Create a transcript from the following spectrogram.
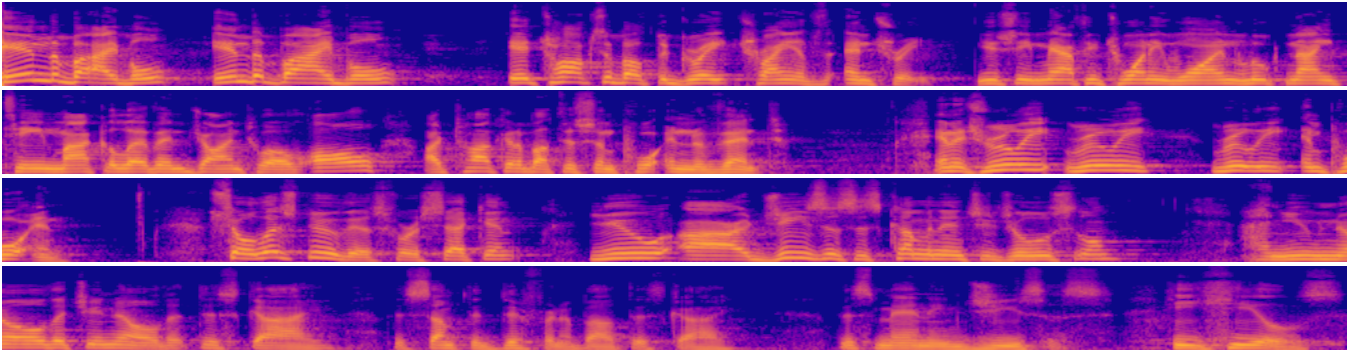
In the Bible, in the Bible, it talks about the great triumph entry. You see Matthew 21, Luke 19, Mark 11, John 12. All are talking about this important event. And it's really, really, really important. So let's do this for a second. You are, Jesus is coming into Jerusalem, and you know that you know that this guy, there's something different about this guy. This man named Jesus. He heals,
